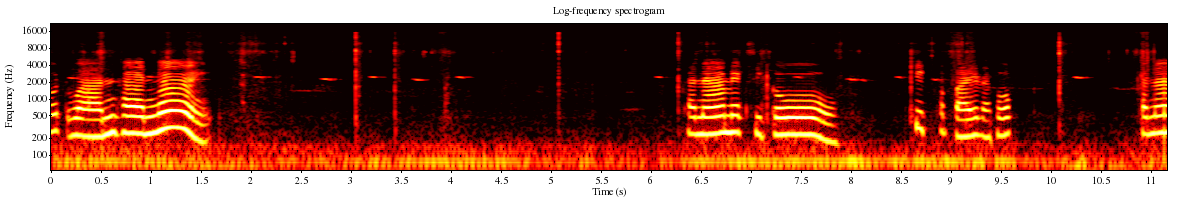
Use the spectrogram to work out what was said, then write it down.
รสหวานทานง่าย คณะเม็กซิโก คลิกเข้าไปแล้วพบคณะ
